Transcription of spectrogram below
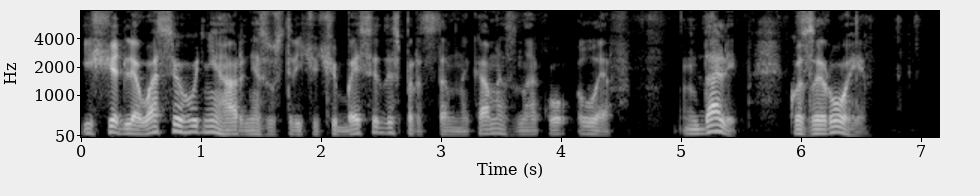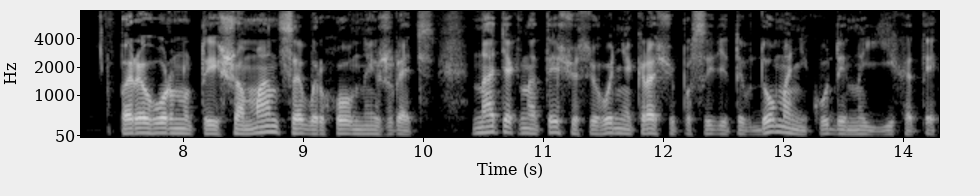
І ще для вас сьогодні гарні зустрічі чи бесіди з представниками знаку Лев. Далі, козироги. Перегорнутий шаман це верховний жрець. Натяк на те, що сьогодні краще посидіти вдома, нікуди не їхати.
